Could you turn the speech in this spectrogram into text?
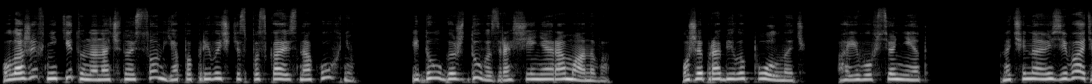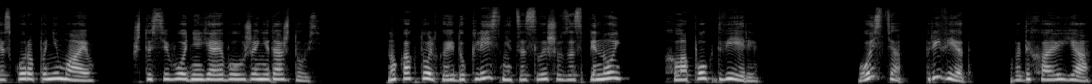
Уложив Никиту на ночной сон, я по привычке спускаюсь на кухню и долго жду возвращения Романова. Уже пробила полночь, а его все нет. Начинаю зевать и скоро понимаю, что сегодня я его уже не дождусь. Но как только иду к лестнице, слышу за спиной хлопок двери. «Костя, привет!» — выдыхаю я.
